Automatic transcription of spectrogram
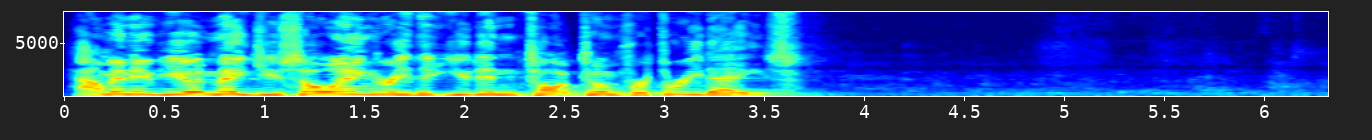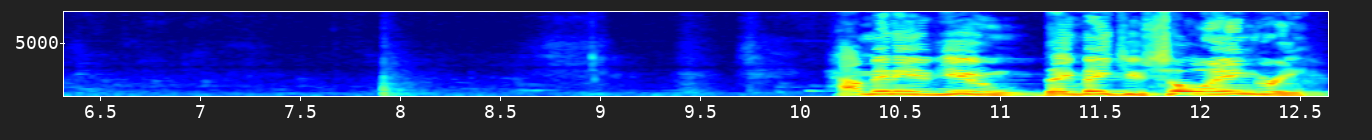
How many of you it made you so angry that you didn't talk to them for three days? How many of you, they made you so angry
